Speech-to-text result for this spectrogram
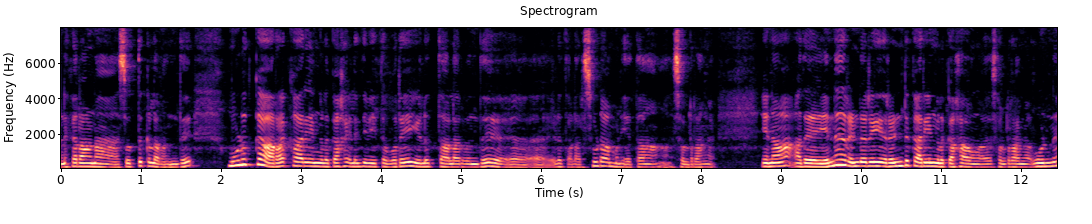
நிகரான சொத்துக்களை வந்து முழுக்க அறக்காரியங்களுக்காக எழுதி வைத்த ஒரே எழுத்தாளர் வந்து எழுத்தாளர் சூடாமணியை தான் சொல்கிறாங்க ஏன்னா அதை என்ன ரெண்டு ரெண்டு காரியங்களுக்காக அவங்க சொல்கிறாங்க ஒன்று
